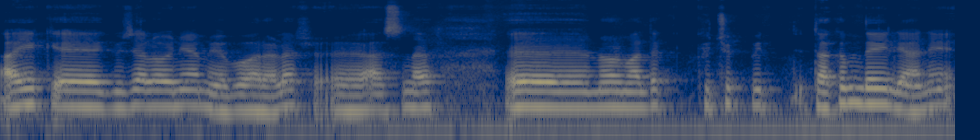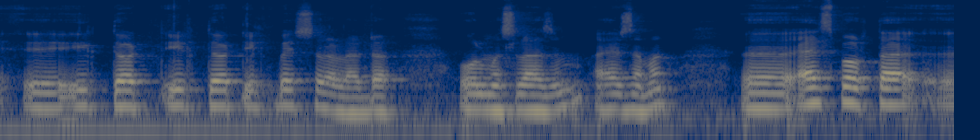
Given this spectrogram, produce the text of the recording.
Ayık e, güzel oynayamıyor bu aralar. E, aslında e, normalde küçük bir takım değil yani. E, ilk 4 ilk 4 ilk 5 sıralarda olması lazım her zaman. E, Elfsborg'da e,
